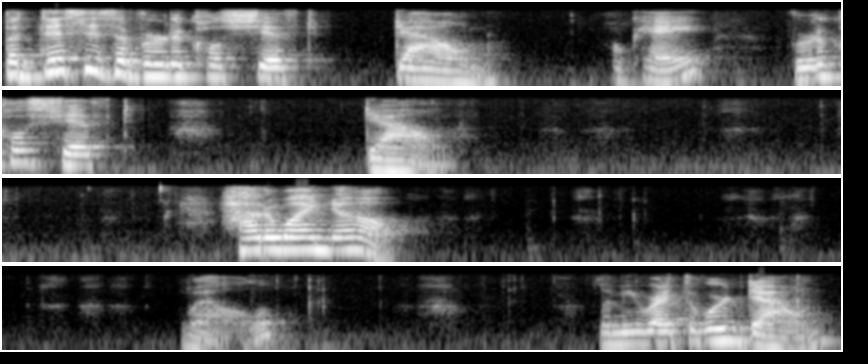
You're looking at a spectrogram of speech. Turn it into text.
But this is a vertical shift down. Okay, vertical shift down. How do I know? Well, let me write the word down.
